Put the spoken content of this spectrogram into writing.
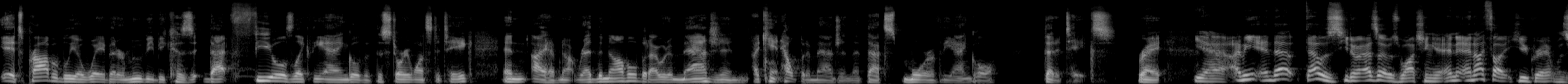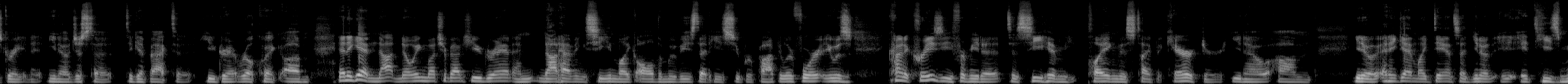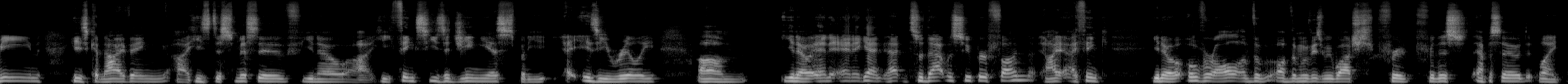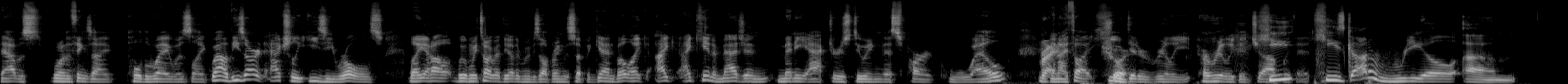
it's probably a way better movie because that feels like the angle that the story wants to take. And I have not read the novel, but I would imagine, I can't help but imagine that that's more of the angle that it takes. Right. Yeah. I mean, and that, that was, you know, as I was watching it and, and I thought Hugh Grant was great in it, you know, just to, to get back to Hugh Grant real quick. Um, and again, not knowing much about Hugh Grant and not having seen like all the movies that he's super popular for, it was kind of crazy for me to, to see him playing this type of character, you know, um, you know, and again, like Dan said, you know, it, it, he's mean, he's conniving, uh, he's dismissive, you know, uh, he thinks he's a genius, but he is he really? Um, you know, and and again, that, so that was super fun. I, I think you know, overall of the of the movies we watched for for this episode, like that was one of the things I pulled away was like, wow, these aren't actually easy roles. Like, and I'll when we talk about the other movies, I'll bring this up again. But like, I I can't imagine many actors doing this part well. Right. And I thought he Sure. did a really a really good job he with it. he's got a real um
